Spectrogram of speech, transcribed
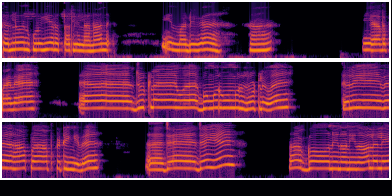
ತಲೆವಿನ ಗುಳಿಗೆರ ತರಲಿಲ್ಲ ನಾನು. ಏನು ಮಾಡೀಗ ಹಾ? ಎರಡು ರೂಪಾಯಿ ಜುಟ್ಲೆ ಇವ ಗುಂಗುರು ಗುಂಗುರು ಜುಟ್ಲು ಇವ ತಲೆ ಇದೆ ಹಾಪ ಹಾಪ್ ಕಟಿಂಗ್ ಇದೆ. ಆ, ಜಯ ಜಯ ಗೋ ನೀನು ನೀನು ಅಲ್ಲಲ್ಲೇ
